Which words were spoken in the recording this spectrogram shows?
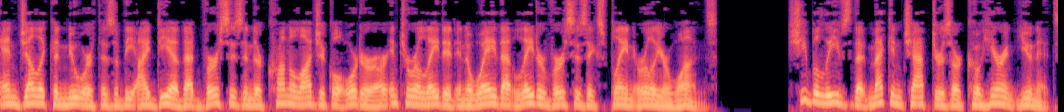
Angelika Neuwirth is of the idea that verses in their chronological order are interrelated in a way that later verses explain earlier ones. She believes that Meccan chapters are coherent units.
